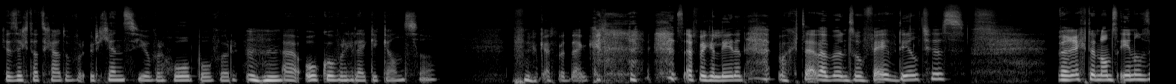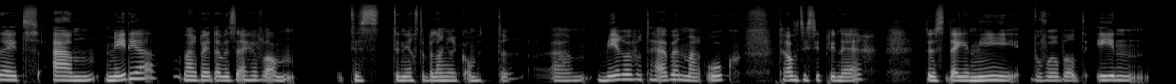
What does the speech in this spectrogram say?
gezegd dat het gaat over urgentie, over hoop, over, eh, ook over gelijke kansen. Nu ik even denken. Is even geleden. Wacht, hè. we hebben zo vijf deeltjes. We richten ons enerzijds aan media, waarbij dat we zeggen van het is ten eerste belangrijk om het er ehm, meer over te hebben, maar ook transdisciplinair. Dus dat je niet bijvoorbeeld één,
